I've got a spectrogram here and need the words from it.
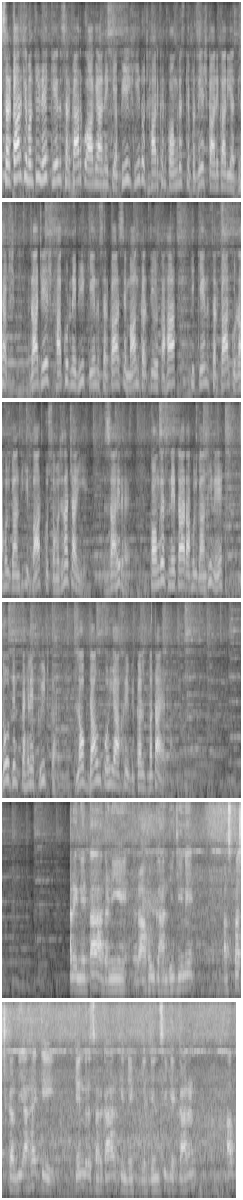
सरकार के मंत्री ने केंद्र सरकार को आगे आने की अपील की तो झारखंड कांग्रेस के प्रदेश कार्यकारी अध्यक्ष राजेश ठाकुर ने भी केंद्र सरकार से मांग करते हुए कहा कि केंद्र सरकार को राहुल गांधी की बात को समझना चाहिए। ज़ाहिर है, कांग्रेस नेता राहुल गांधी ने दो दिन पहले ट्वीट कर, लॉकडाउन को ही आखिरी विकल्प बताया था। हमारे नेता आदरणीय राहुल गांधी जी ने स्पष्ट कर दिया है कि केंद्र सरकार की नेग्लिजेंसी के कारण अब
